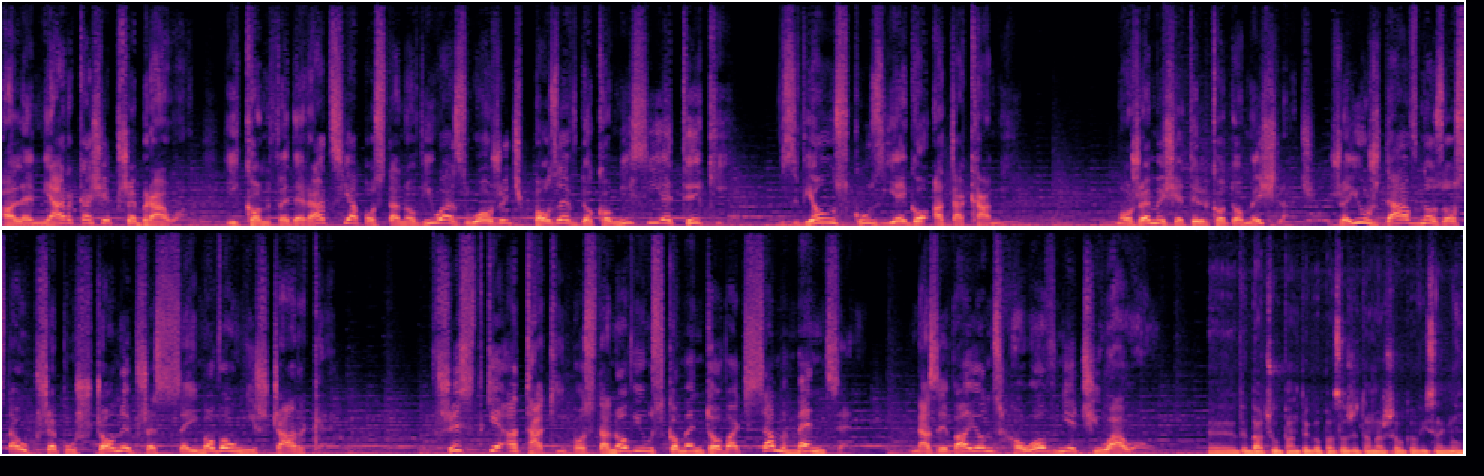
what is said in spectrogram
Ale miarka się przebrała i Konfederacja postanowiła złożyć pozew do Komisji Etyki w związku z jego atakami. Możemy się tylko domyślać, że już dawno został przepuszczony przez sejmową niszczarkę. Wszystkie ataki postanowił skomentować sam Mencen, nazywając Hołownię Ciłałą. Wybaczył pan tego pasożyta marszałkowi Sejmu?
